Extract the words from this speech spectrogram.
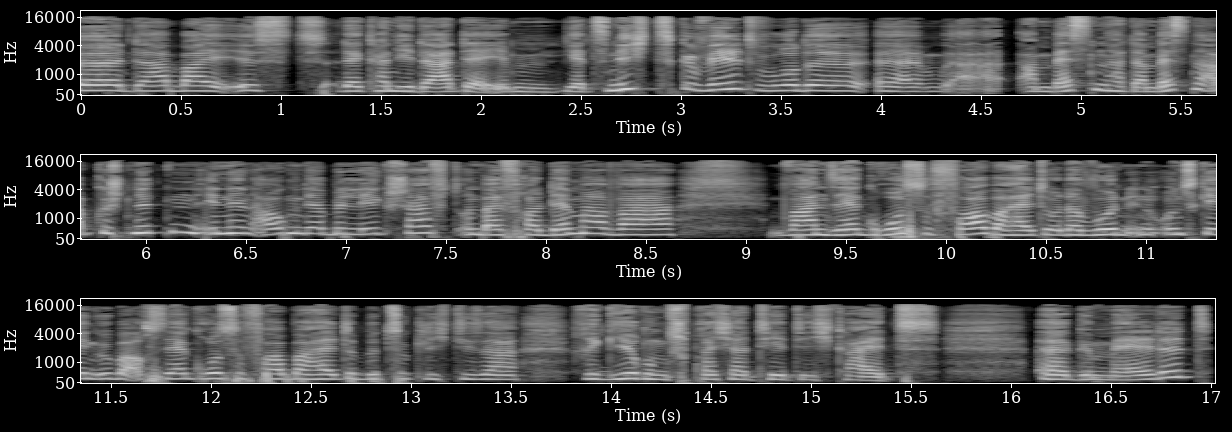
Äh, dabei ist der Kandidat, der eben jetzt nicht gewählt wurde, äh, am besten, hat am besten abgeschnitten in den Augen der Belegschaft. Und bei Frau Demmer war, waren sehr große Vorbehalte oder wurden in uns gegenüber auch sehr große Vorbehalte bezüglich dieser Regierungssprechertätigkeit äh, gemeldet.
